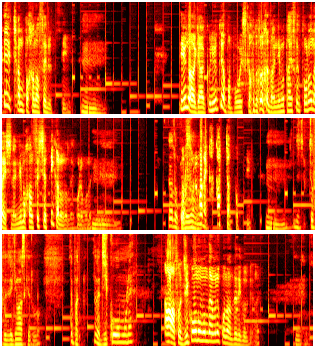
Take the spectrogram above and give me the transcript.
てちゃんと話せるっていう。っうん。ていうのは逆に言うと、やっぱボーイスカウト側が何も対策取らないし、何も反省してないからなんだよ、これもね。うん。だこれでもまでかかっちゃったっていう。うん。でちょっと出てきますけど、やっぱ、なんか時効もね。ああ、そう、時効の問題もね、こんなの出てくるけどね。そうそうそう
